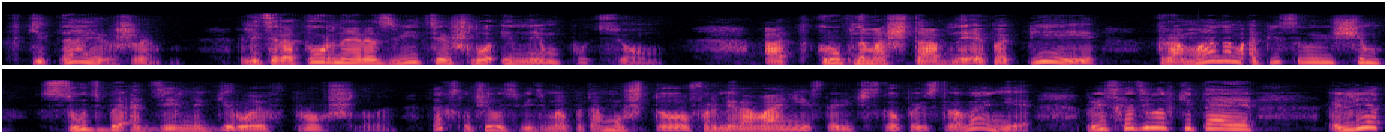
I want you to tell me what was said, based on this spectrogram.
В Китае же литературное развитие шло иным путем. От крупномасштабной эпопеи к романам, описывающим судьбы отдельных героев прошлого. Так случилось, видимо, потому, что формирование исторического повествования происходило в Китае лет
